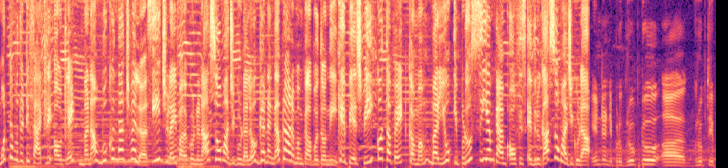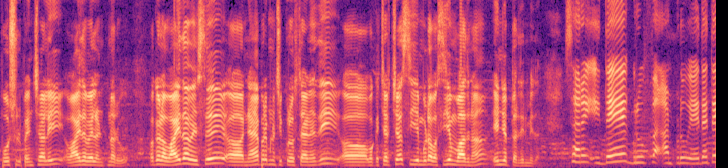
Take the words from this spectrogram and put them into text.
మొట్టమొదటి ఫ్యాక్టరీ అవుట్లెట్ మన ముకుంద జ్యువెలర్స్. ఈ జూలై పదకొండున సోమాజిగూడలో ఘనంగా ప్రారంభం కాబోతోంది. కేపీహెచ్పీ కొత్తపేట్ ఖమ్మం మరియు ఇప్పుడు సీఎం క్యాంప్ ఆఫీస్ ఎదురుగా సోమాజిగూడ. ఏంటంటే ఇప్పుడు గ్రూప్ టూ గ్రూప్ త్రీ పోస్టులు పెంచాలి వాయిదా వేయాలంటున్నారు. ఒకవేళ వాయిదా వేస్తే న్యాయపరమైన చిక్కులు వస్తాయనేది ఒక చర్చ సీఎం కూడా సీఎం వాదన. ఏం చెప్తారు దీని మీద? సరే ఇదే గ్రూప్ ఇప్పుడు ఏదైతే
